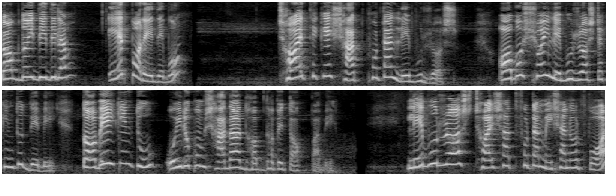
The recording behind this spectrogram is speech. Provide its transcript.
টক দই দিয়ে দিলাম। এরপরে দেব ছয় থেকে সাত ফোঁটা লেবুর রস। অবশ্যই লেবুর রসটা কিন্তু দেবে, তবেই কিন্তু ওই রকম সাদা ধপধপে ত্বক পাবে। লেবুর রস ছয় সাত ফোঁটা মেশানোর পর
